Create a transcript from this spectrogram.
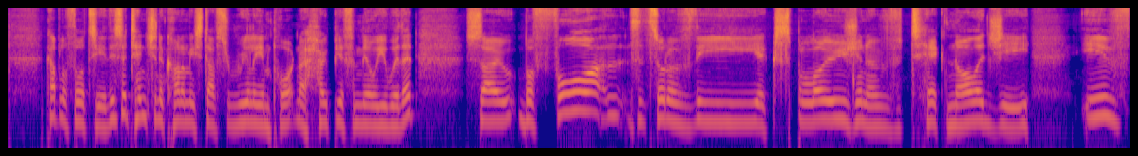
A couple of thoughts here. This attention economy stuff's really important. I hope you're familiar with it. So, before sort of the explosion of technology, if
